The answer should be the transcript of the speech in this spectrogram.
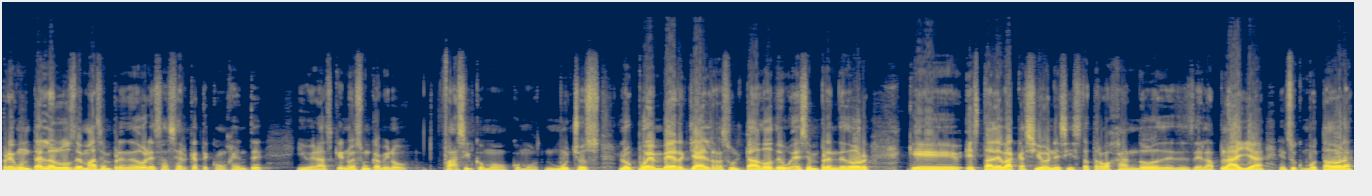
Pregúntale a los demás emprendedores, acércate con gente y verás que no es un camino fácil como, como muchos lo pueden ver ya el resultado de ese emprendedor que está de vacaciones y está trabajando desde la playa en su computadora.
